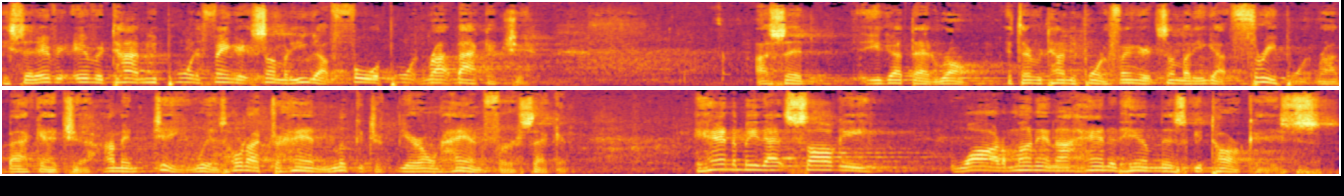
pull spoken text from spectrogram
He said, every, every time you point a finger at somebody, you got four pointing right back at you. I said, You got that wrong. It's every time you point a finger at somebody, you got three pointing right back at you. I mean, gee whiz, hold out your hand and look at your, your own hand for a second. He handed me that soggy wad of money and I handed him this guitar case.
